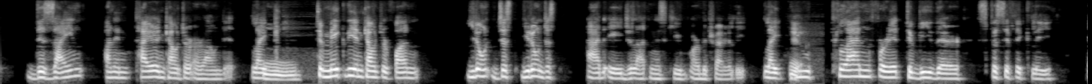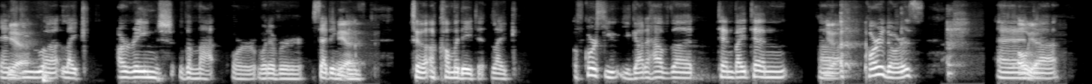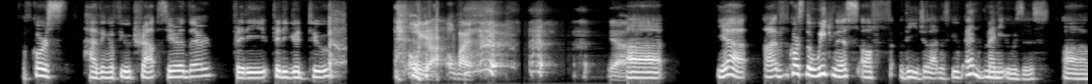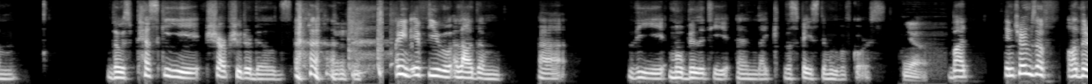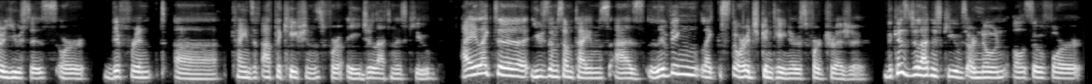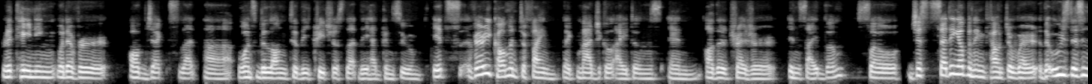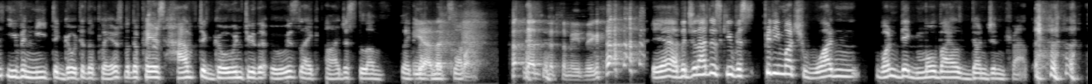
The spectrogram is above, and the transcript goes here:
design an entire encounter around it. Like mm. to make the encounter fun, you don't just you don't just add a gelatinous cube arbitrarily. Like yeah. you plan for it to be there specifically, and yeah. you uh, like arrange the map or whatever setting yeah. it is to accommodate it. Like of course you you got to have the 10 by 10 uh, corridors and oh, uh, of course having a few traps here and there pretty pretty good too oh yeah oh my yeah uh yeah uh, of course the weakness of the gelatinous cube and many oozes um those pesky sharpshooter builds i mean if you allow them uh the mobility and like the space to move, of course. Yeah. But in terms of other uses or different uh, kinds of applications for a gelatinous cube, I like to use them sometimes as living like storage containers for treasure. Because gelatinous cubes are known also for retaining whatever objects that uh, once belonged to the creatures that they had consumed. It's very common to find like magical items and other treasure inside them. So just setting up an encounter where the ooze doesn't even need to go to the players, but the players have to go into the ooze. Like oh, I just love like yeah, that that's fun. that, that's amazing. yeah, the gelatinous cube is pretty much one one big mobile dungeon trap.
